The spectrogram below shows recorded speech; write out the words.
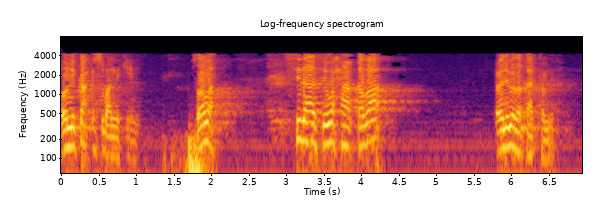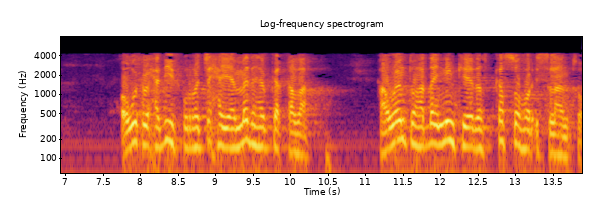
oo nikaax cusub aan la keenin. Soo ma? Sidaasi waxaa qaba culimada qaar ka mid a oo wuxuu xadiidku rajaxayaa madhabka qaba haweentu hadday ninkeeda ka soo hor islaanto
